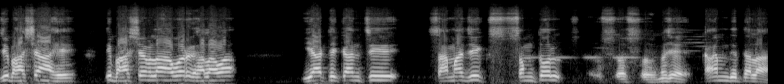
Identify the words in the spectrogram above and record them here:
जी भाषा आहे ती भाषेला आवर घालावा. या ठिकाणची सामाजिक समतोल स- म्हणजे काय म्हणते त्याला?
